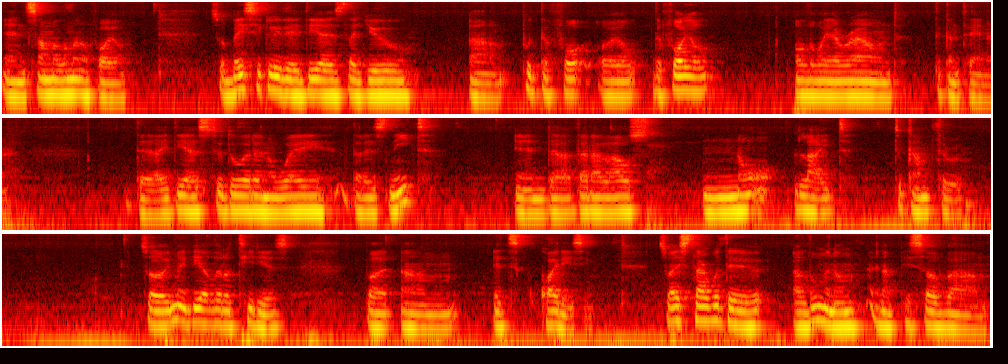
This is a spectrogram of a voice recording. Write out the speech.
and some aluminum foil. So basically the idea is that you um, put the the foil all the way around the container. The idea is to do it in a way that is neat and uh, that allows no light to come through. So it may be a little tedious, but um, it's quite easy. So I start with the aluminum and a piece of um,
